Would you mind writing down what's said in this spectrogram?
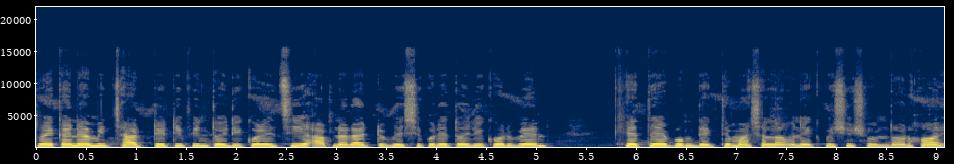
তো এখানে আমি চারটে টিফিন তৈরি করেছি। আপনারা একটু বেশি করে তৈরি করবেন। খেতে এবং দেখতে মশালা অনেক বেশি সুন্দর হয়।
